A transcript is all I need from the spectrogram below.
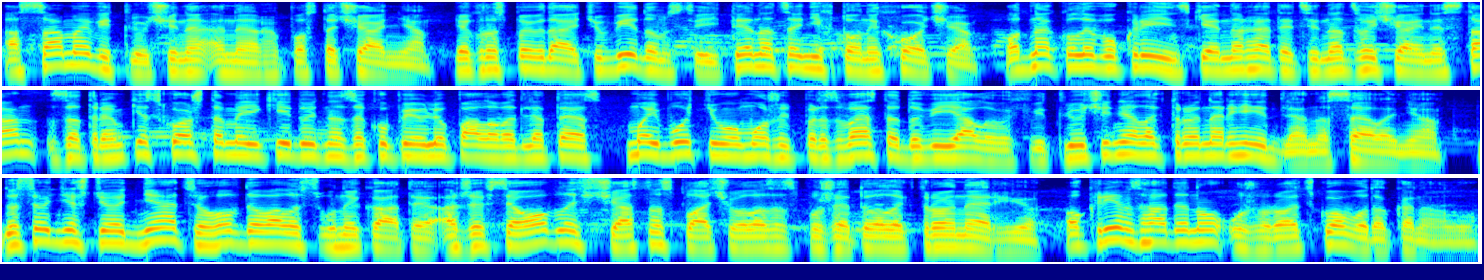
а саме відключене енергопостачання. Як розповідають у відомстві, йти на це ніхто не хоче. Однак, коли в українській енергетиці надзвичайний стан, затримки з коштами, які йдуть на закупівлю палива для ТЕС, в майбутньому можуть призвести до віялових відключень електроенергії для населення. До сьогоднішнього дня цього вдавалось уникати, адже вся область вчасно сплачувала за спожиту електроенергію, окрім згаданого Ужгородського водоканалу.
